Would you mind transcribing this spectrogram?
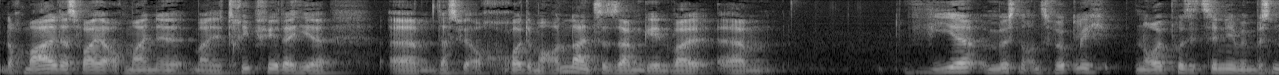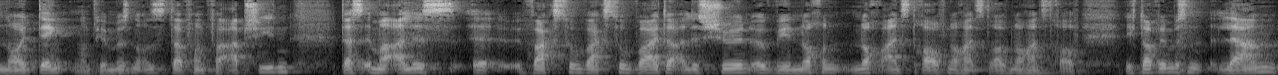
nochmal, das war ja auch meine, meine Triebfeder hier, ähm, dass wir auch heute mal online zusammengehen, weil ähm, wir müssen uns wirklich neu positionieren, wir müssen neu denken und wir müssen uns davon verabschieden, dass immer alles äh, Wachstum, Wachstum weiter, alles schön, irgendwie noch, noch eins drauf, noch eins drauf, noch eins drauf. Ich glaube, wir müssen lernen,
